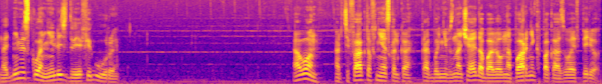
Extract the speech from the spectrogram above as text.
Над ними склонились две фигуры. А вон, артефактов несколько, как бы невзначай добавил напарник, показывая вперед.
